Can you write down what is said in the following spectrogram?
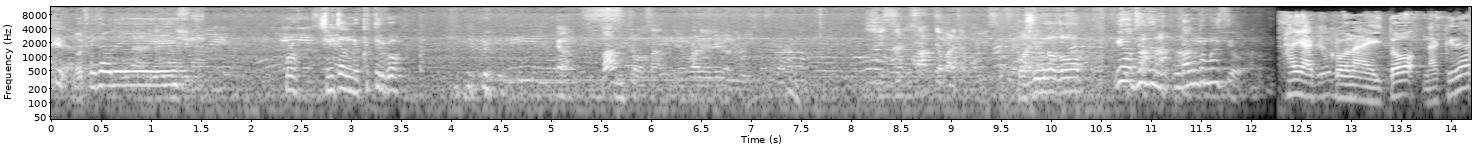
お疲れ様でーす。ほらしみちゃんの食ってるか番長さんって呼ばれるより失速さんって呼ばれた方がいいですよ。年上だぞ。いや全然何でもいいですよ。早く来ないとなくなっ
